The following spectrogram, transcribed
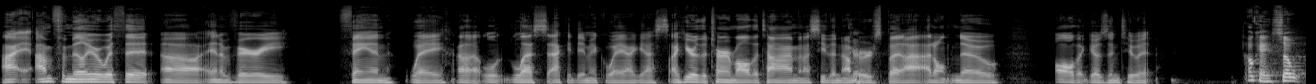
I, I'm familiar with it uh, in a very fan way, uh, less academic way, I guess. I hear the term all the time and I see the numbers, okay. but I, I, don't know all that goes into it. Okay, so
